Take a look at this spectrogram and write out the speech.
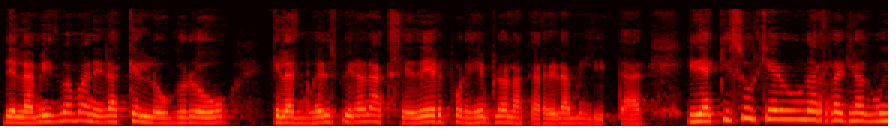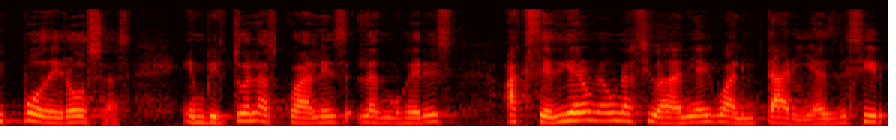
de la misma manera que logró que las mujeres pudieran acceder, por ejemplo, a la carrera militar. Y de aquí surgieron unas reglas muy poderosas, en virtud de las cuales las mujeres accedieron a una ciudadanía igualitaria, es decir,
